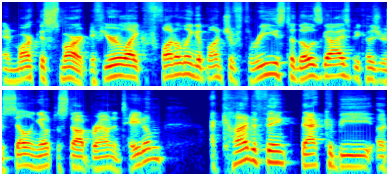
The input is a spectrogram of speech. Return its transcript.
and Marcus Smart, if you're like funneling a bunch of threes to those guys because you're selling out to stop Brown and Tatum, I kind of think that could be a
